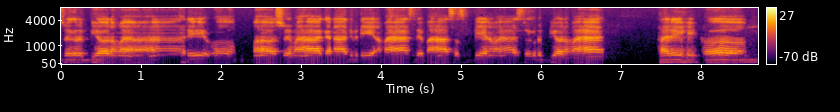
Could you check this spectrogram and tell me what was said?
శ్రీగురుభ్యో నమ. హరి ఓం మహాశ్రీ మహాగణాధిపతి నమ. శ్రీ మహాసస్పతి నమ. శ్రీగురుభ్యో నమ. హరి ఓం.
